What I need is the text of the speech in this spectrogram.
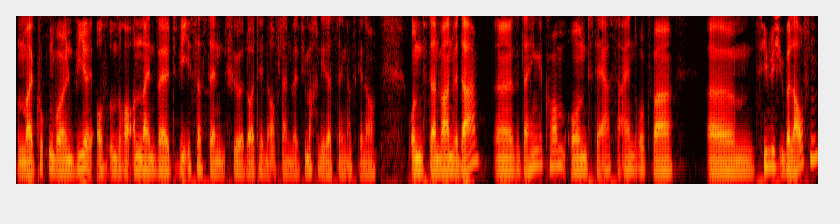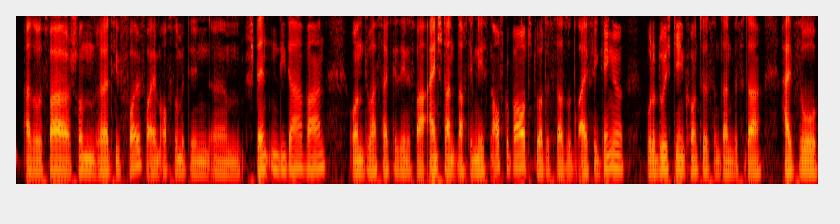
und mal gucken wollen, wie aus unserer Online-Welt, wie ist das denn für Leute in der Offline-Welt, wie machen die das denn ganz genau? Und dann waren wir da, äh, sind da hingekommen und der erste Eindruck war, ähm, ziemlich überlaufen. Also es war schon relativ voll, vor allem auch so mit den ähm, Ständen, die da waren. Und du hast halt gesehen, es war ein Stand nach dem nächsten aufgebaut. Du hattest da so drei, vier Gänge, wo du durchgehen konntest und dann bist du da halt so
